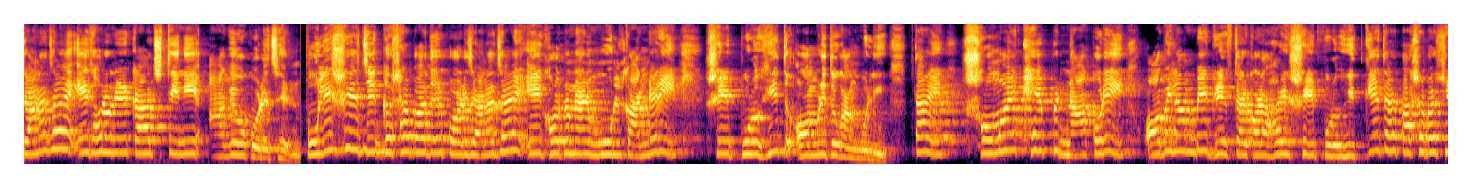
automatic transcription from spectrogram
জানা যায় এই ধরনের কাজ তিনি আগেও করেছেন। পুলিশের জিজ্ঞাসাবাদের পর জানা যায় এই ঘটনার মূল কাণ্ডারি সেই পুরোহিত অমৃত গাঙ্গুলি। তাই সময় ক্ষেপ না করেই অবিলম্বে গ্রেফতার করা হয় সেই পুরোহিতকে। তার পাশাপাশি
